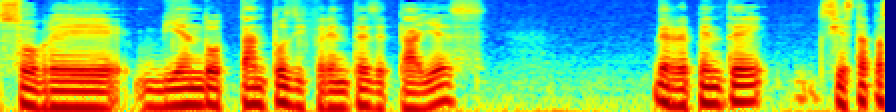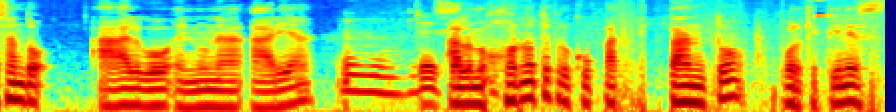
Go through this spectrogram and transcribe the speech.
sobre viendo tantos diferentes detalles, de repente, si está pasando algo en una área, a lo mejor no te preocupa tanto porque tienes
